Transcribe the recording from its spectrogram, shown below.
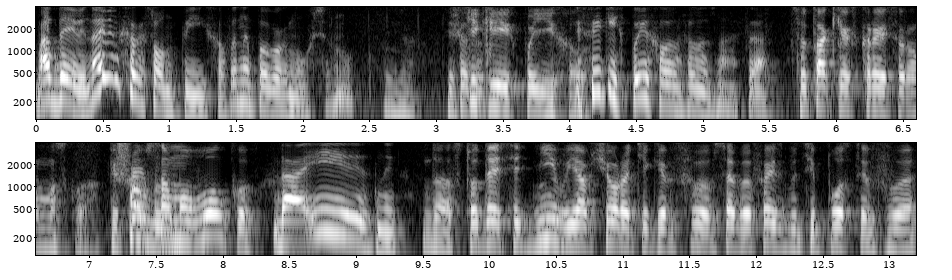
а де він? А він Херсон поїхав і не повернувся. Ну, І скільки їх поїхало? і скільки їх поїхало, ніхто не знає. Да. Це так, як з крейсером Москва. Пішов в Приблизно. самоволку. Да, і зник. Да, 110 днів. Я вчора тільки в в себе в Фейсбуці постив е,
